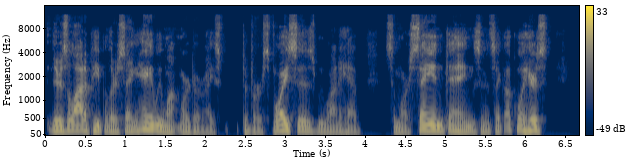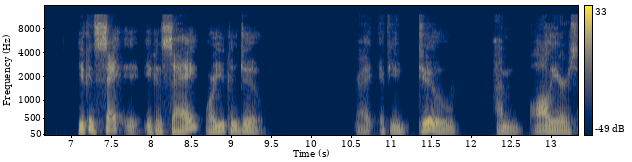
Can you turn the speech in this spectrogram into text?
there's a lot of people that are saying, "Hey, we want more diverse diverse voices. We want to have some more saying things." And it's like, "Okay, well, here's you can say you can say or you can do." Right? If you do, I'm all ears.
